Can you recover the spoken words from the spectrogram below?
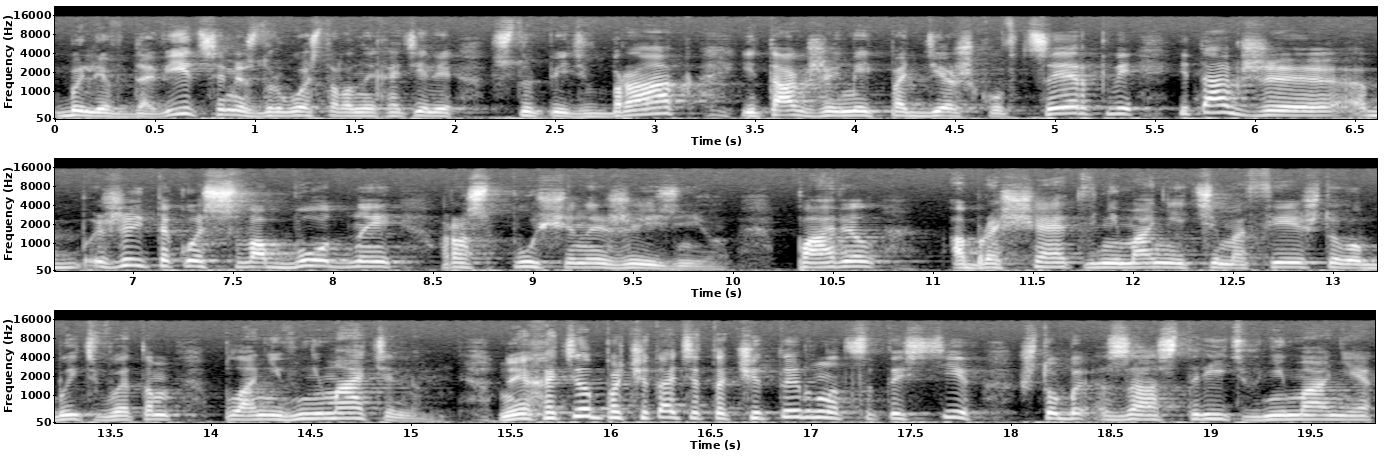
были вдовицами, с другой стороны, хотели вступить в брак и также иметь поддержку в церкви, и также э, жить такой свободной, распущенной жизнью. Павел обращает внимание Тимофея, чтобы быть в этом плане внимательным. Но я хотел прочитать это 14 стих, чтобы заострить внимание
